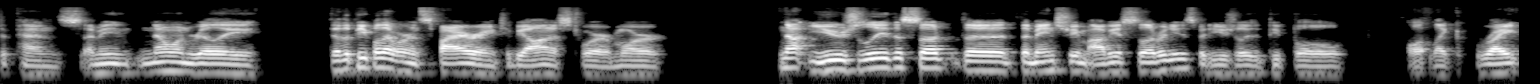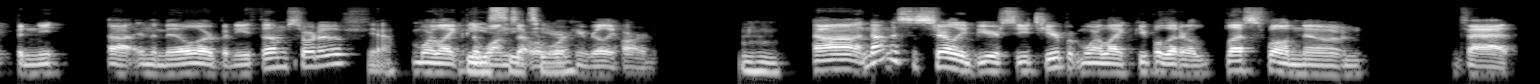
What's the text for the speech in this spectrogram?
depends. I mean, no one really the other people that were inspiring, to be honest, were more not usually the sub the the mainstream obvious celebrities, but usually the people like right beneath uh, in the middle or beneath them, sort of. Yeah. More like B, the ones C that tier. were working really hard. Mm-hmm. Uh, not necessarily B or C tier, but more like people that are less well known that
